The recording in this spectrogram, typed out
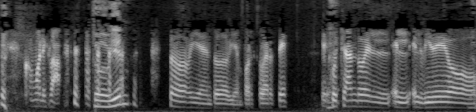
¿Cómo les va? ¿Todo bien? todo bien, todo bien, por suerte. Escuchando el, el, el video,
